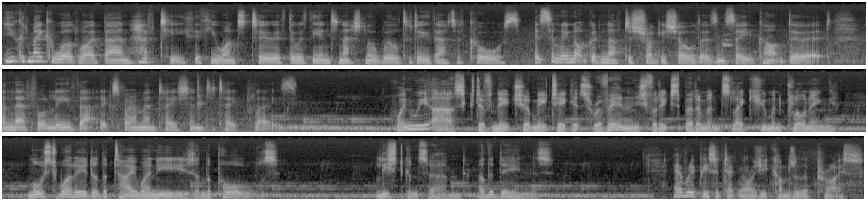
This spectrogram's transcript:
You could make a worldwide ban have teeth if you wanted to, if there was the international will to do that, of course. It's simply not good enough to shrug your shoulders and say you can't do it, and therefore leave that experimentation to take place. When we asked if nature may take its revenge for experiments like human cloning, most worried are the Taiwanese and the Poles. Least concerned are the Danes. Every piece of technology comes with a price.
